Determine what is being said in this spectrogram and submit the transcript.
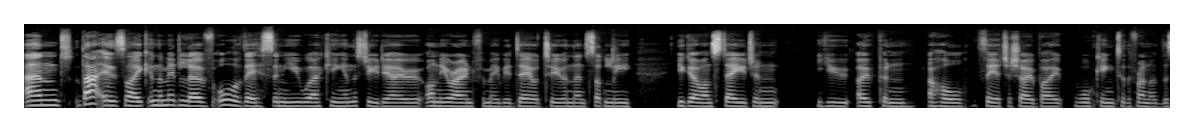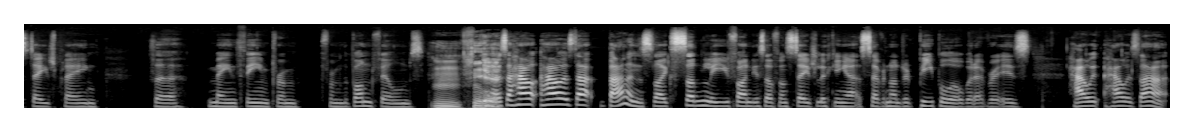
And that is like in the middle of all of this and you working in the studio on your own for maybe a day or two, and then suddenly you go on stage and you open a whole theatre show by walking to the front of the stage playing the main theme from from the Bond films. Mm, yeah. You know, so how how is that balanced? Like suddenly you find yourself on stage looking at 700 people or whatever it is. How how is that?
